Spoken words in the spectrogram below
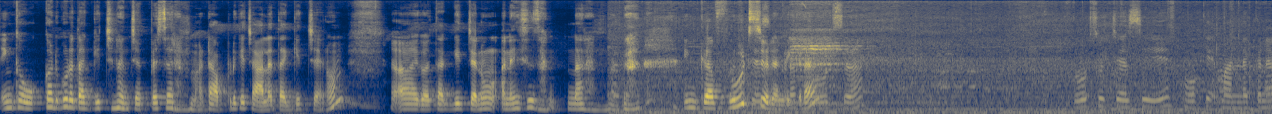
ఇంకా ఒక్కటి కూడా తగ్గించనని చెప్పేశారనమాట అప్పటికే చాలా తగ్గించారు ఆ, ఇగో తగ్గించాను అనేసి అంటున్నారనమాట ఇంకా ఫ్రూట్స్ చూడండి ఇక్కడ. ఫ్రూట్స్ వచ్చేసి ఓకే మన లెక్కనే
